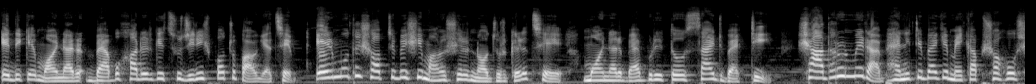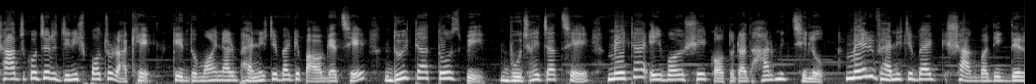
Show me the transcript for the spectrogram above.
এদিকে ময়নার ব্যবহারের কিছু জিনিসপত্র পাওয়া গেছে। এর মধ্যে সবচেয়ে বেশি মানুষের নজর কেড়েছে ময়নার ব্যবহৃত সাইড ব্যাগটি। সাধারণ মেয়েরা ভ্যানিটি ব্যাগে মেকআপ সহ সাজগোজের জিনিসপত্র রাখে, কিন্তু ময়নার ভ্যানিটি ব্যাগে পাওয়া গেছে দুইটা তসবি। বুঝাই যাচ্ছে, মেয়েটা এই বয়সে কতটা ধার্মিক ছিল। মেয়ের ভ্যানিটি ব্যাগ সাংবাদিকদের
